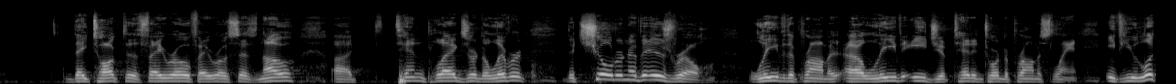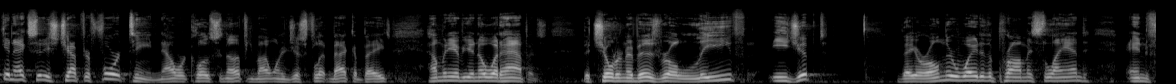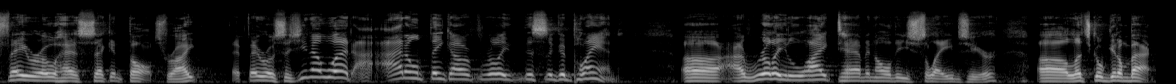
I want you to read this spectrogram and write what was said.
they talk to the Pharaoh. Pharaoh says, No, uh, 10 plagues are delivered. The children of Israel leave the promise, uh, leave Egypt, headed toward the promised land. If you look in Exodus chapter 14, now we're close enough, you might want to just flip back a page. How many of you know what happens? The children of Israel leave Egypt, they are on their way to the promised land, and Pharaoh has second thoughts, right? Pharaoh says, You know what? I, I don't think I really, this is a good plan. Uh, I really liked having all these slaves here. Uh, let's go get them back.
